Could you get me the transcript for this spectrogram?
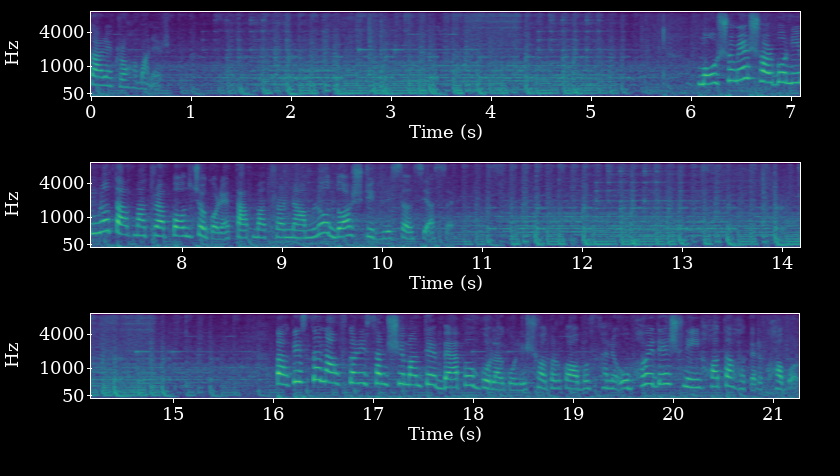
তারেক রহমানের। মৌসুমের সর্বনিম্ন তাপমাত্রা পঞ্চগড়ে। তাপমাত্রা নামল দশ ডিগ্রি সেলসিয়াসে। পাকিস্তান, আফগানিস্তান সীমান্তে ব্যাপক গোলাগুলি। সতর্ক অবস্থানে উভয় দেশ নেই হতাহতের খবর।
